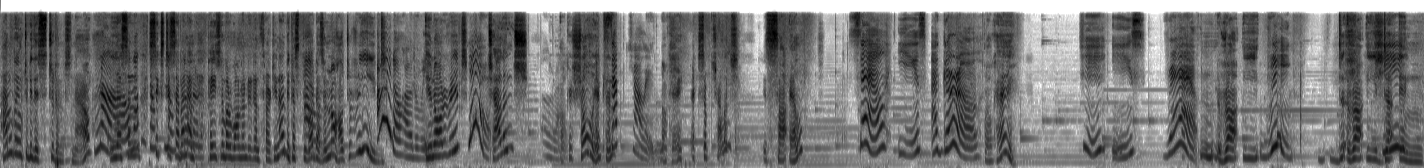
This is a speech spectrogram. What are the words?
I'm going to be the student now. No, Lesson no, no, 67 no, and page number 139 because Tuba oh. doesn't know how to read. I know how to read. You know how to read? Yeah. Challenge? Alright. Okay, show it then. Accept challenge. Okay, accept challenge is Sa'el. Sa'el is a girl. Okay. She is red. Hmm, ra'i Read. d ra'i She- da'ing.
